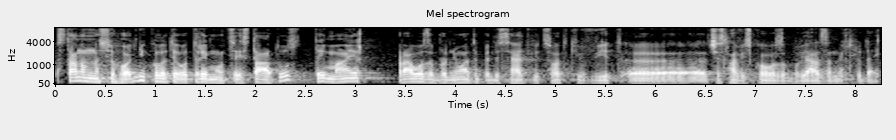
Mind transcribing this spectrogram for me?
Станом на сьогодні, коли ти отримав цей статус, ти маєш право забронювати 50% від е, числа військовозобов'язаних людей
